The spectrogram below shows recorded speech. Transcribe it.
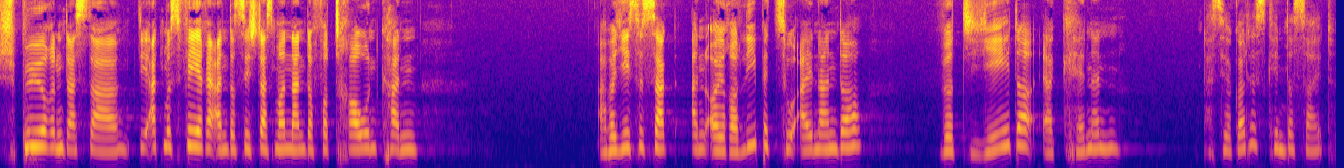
spüren, dass da die Atmosphäre anders ist, dass man einander vertrauen kann. Aber Jesus sagt, an eurer Liebe zueinander wird jeder erkennen, dass ihr Gottes Kinder seid.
